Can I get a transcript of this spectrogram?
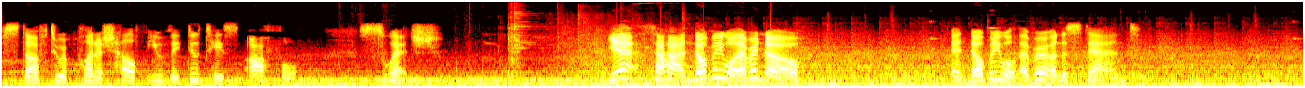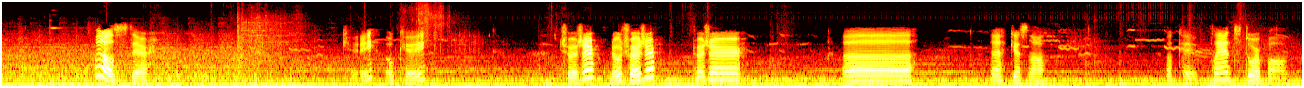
stuff to replenish health even if they do taste awful. Switch. Yes! Haha, nobody will ever know. And nobody will ever understand. What else there? Okay, okay. Treasure? No treasure? Treasure? Uh... Eh, guess not. Okay, plant door bomb.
